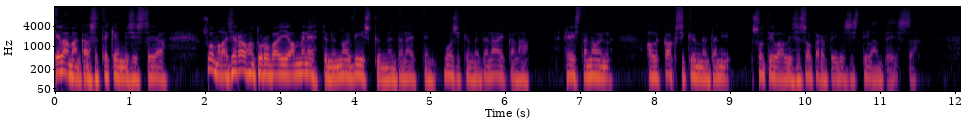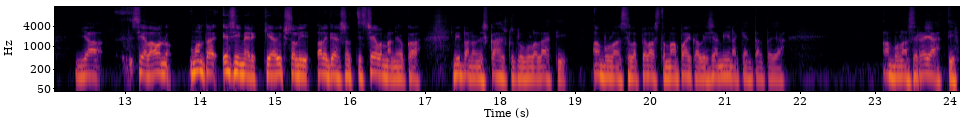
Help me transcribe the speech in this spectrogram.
elämän kanssa tekemisissä ja suomalaisia rauhanturvaajia on menehtynyt noin 50 näiden vuosikymmenten aikana. Heistä noin alle 20 niin sotilaallisissa operatiivisissa tilanteissa. Ja siellä on monta esimerkkiä. Yksi oli alikersantti Selman, joka Libanonissa 80-luvulla lähti ambulanssilla pelastamaan paikallisia miinakentältä ja ambulanssi räjähti.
